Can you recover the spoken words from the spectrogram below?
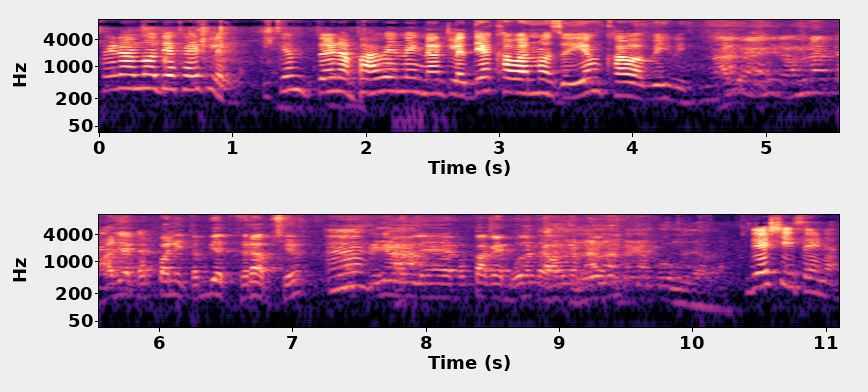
ચણા ન દેખાય એટલે? કેમ ચણા ભાવે નહીં ને એટલે દેખાવા ન જોઈએ એમ ખાવા બેવી આજે પપ્પાની તબિયત ખરાબ છે. એટલે પપ્પા કઈ બોલતા દેશી ચણા?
